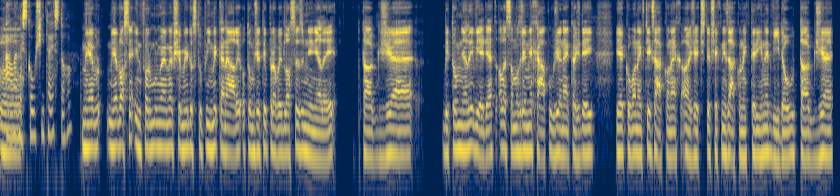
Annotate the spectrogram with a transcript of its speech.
Ale neskoušíte je z toho? My je, my je vlastně informujeme všemi dostupnými kanály o tom, že ty pravidla se změnily, takže by to měli vědět, ale samozřejmě chápu, že ne každý je kovaný v těch zákonech a že čte všechny zákony, které hned výjdou, takže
